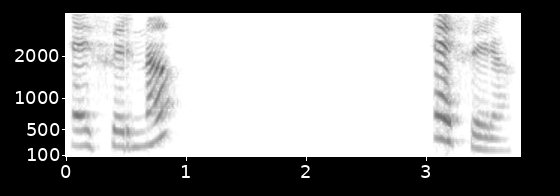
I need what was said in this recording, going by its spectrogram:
έφερνα, έφερα.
